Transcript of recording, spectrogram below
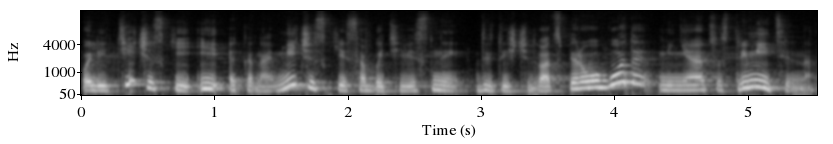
Политические и экономические события весны 2021 года меняются стремительно,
